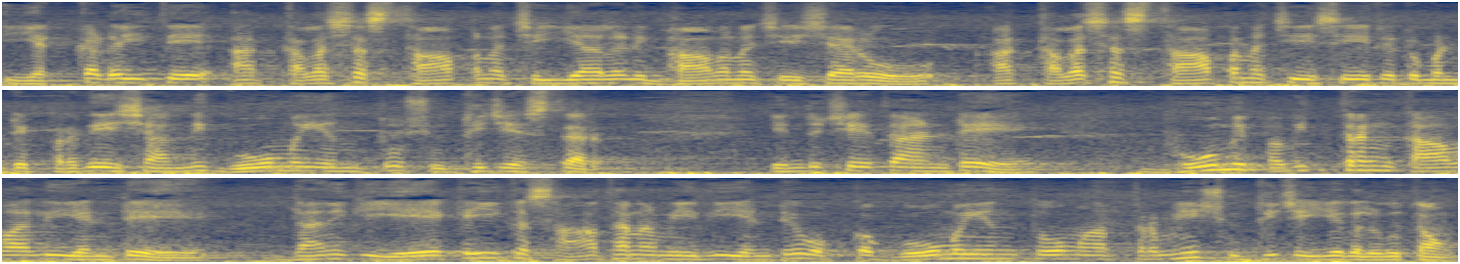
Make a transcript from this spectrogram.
ఎక్కడైతే ఆ కలశ స్థాపన చెయ్యాలని భావన చేశారో ఆ కలశ స్థాపన చేసేటటువంటి ప్రదేశాన్ని గోమయంతో శుద్ధి చేస్తారు. ఎందుచేత అంటే భూమి పవిత్రం కావాలి అంటే దానికి ఏకైక సాధనం ఏది అంటే ఒక్క గోమయంతో మాత్రమే శుద్ధి చేయగలుగుతాం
